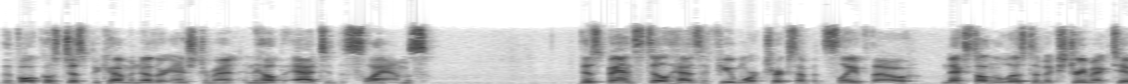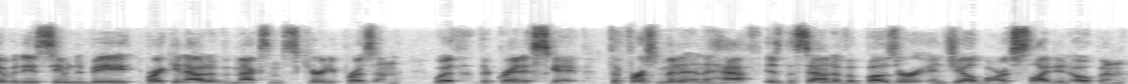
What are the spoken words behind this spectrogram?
the vocals just become another instrument and help add to the slams. This band still has a few more tricks up its sleeve, though. Next on the list of extreme activities seem to be breaking out of a maximum security prison with The Great Escape. The first minute and a half is the sound of a buzzer and jail bars sliding open,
